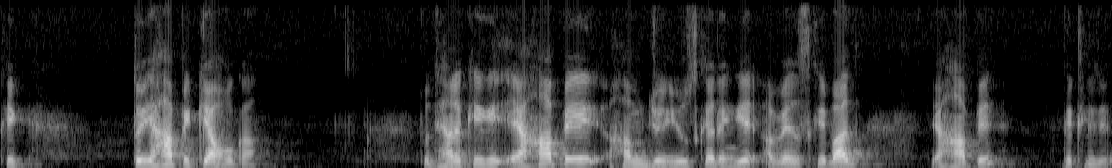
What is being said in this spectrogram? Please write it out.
ठीक? तो यहाँ पे क्या होगा? तो ध्यान रखिए कि यहाँ पे हम जो यूज़ करेंगे अवेल्स के बाद, यहाँ पे देख लीजिए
